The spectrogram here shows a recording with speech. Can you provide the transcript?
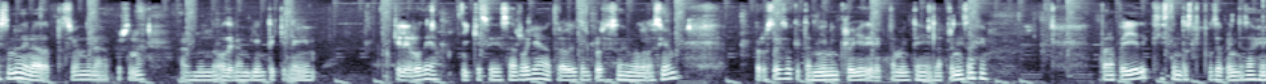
es una de la adaptación de la persona al mundo o del ambiente que le, que le rodea y que se desarrolla a través del proceso de maduración, proceso que también incluye directamente el aprendizaje. Para Piaget existen dos tipos de aprendizaje.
